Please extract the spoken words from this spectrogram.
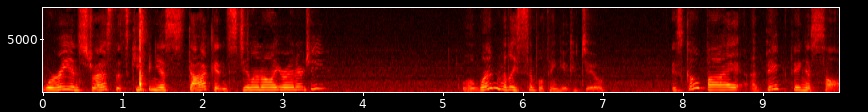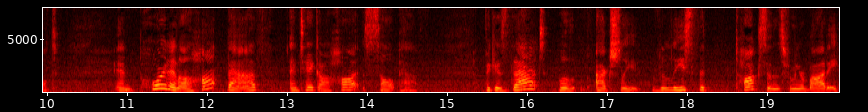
worry and stress that's keeping you stuck and stealing all your energy, well, one really simple thing you could do is go buy a big thing of salt and pour it in a hot bath and take a hot salt bath because that will actually release the toxins from your body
